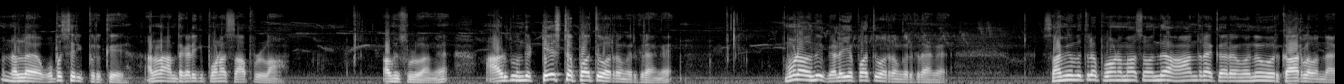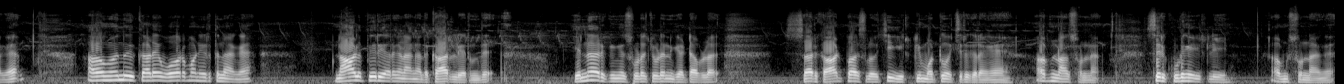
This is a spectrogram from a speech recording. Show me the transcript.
நல்ல உபசரிப்பு இருக்குது அதனால் அந்த கடைக்கு போனால் சாப்பிட்லாம் அப்படின்னு சொல்லுவாங்க. அடுத்து வந்து டேஸ்ட்டை பார்த்து வர்றவங்க இருக்கிறாங்க. மூணாவது விலையை பார்த்து வர்றவங்க இருக்கிறாங்க. சமீபத்தில் போன மாதம் வந்து ஆந்திராக்காரவங்க வந்து ஒரு காரில் வந்தாங்க. அவங்க வந்து கடை ஓரமாக நிறுத்தினாங்க. நாலு பேர் இறங்குனாங்க அந்த காரில் இருந்து. என்ன இருக்குங்க? சுட சுடன்னு கேட்டாப்புல. சார் ஹாட் பாக்ஸில் வச்சு இட்லி மட்டும் வச்சுருக்குறேங்க. அப்படின்னு நான் சொன்னேன். சரி கொடுங்க இட்லி. அப்படின்னு சொன்னாங்க.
